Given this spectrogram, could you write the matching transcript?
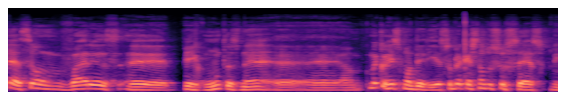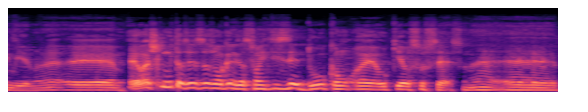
É, são várias é, perguntas, né? É, é, como é que eu responderia? Sobre a questão do sucesso, primeiro. Né? É, eu acho que muitas vezes as organizações deseducam é, o que é o sucesso. Né?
